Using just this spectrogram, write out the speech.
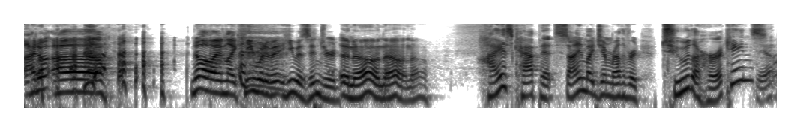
I don't. Uh, no, and like he would have. He was injured. no, no, no. Highest cap hit signed by Jim Rutherford to the Hurricanes. Yeah.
